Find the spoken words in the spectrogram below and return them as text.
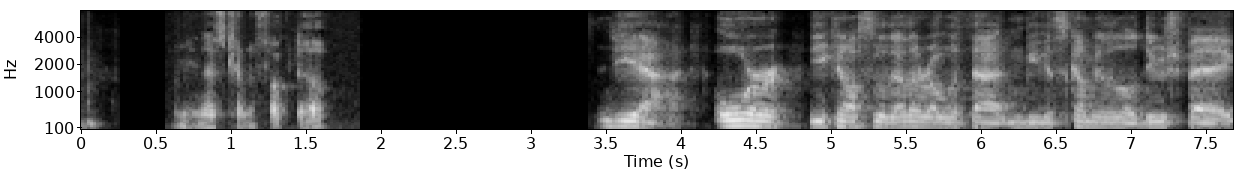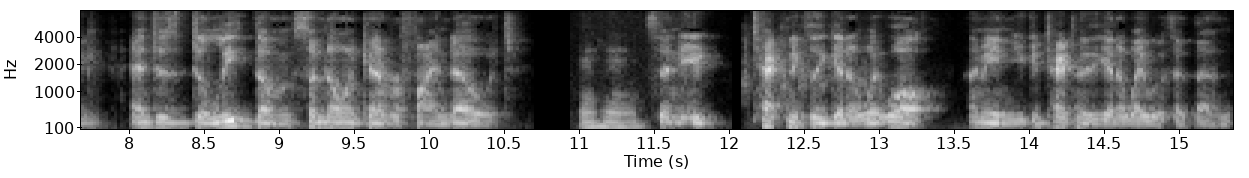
I mean, that's kind of fucked up. Yeah. Or you can also go the other route with that and be the scummy little douchebag and just delete them so no one can ever find out. Hmm So then you technically get away. Well, I mean, you could technically get away with it then.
